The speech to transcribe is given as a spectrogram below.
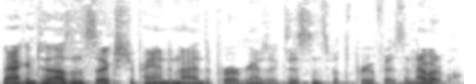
Back in 2006, Japan denied the program's existence, but the proof is inevitable.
